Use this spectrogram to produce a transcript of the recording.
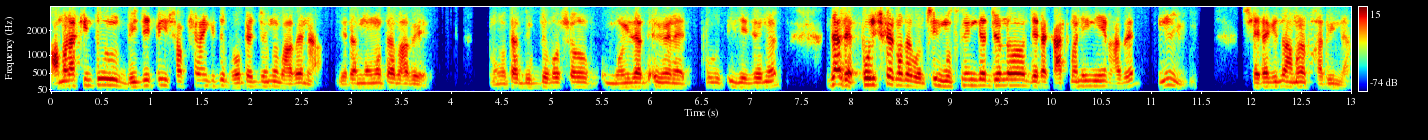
আমরা কিন্তু বিজেপি সবসময় কিন্তু ভোটের জন্য ভাবে না, যেটা মমতা ভাবে। মমতা দুগ্ধবর্ষ মহিলাদের মানে ইয়ের জন্য যাদের পরিষ্কার কথা বলছি, মুসলিমদের জন্য যেটা কাটমানি নিয়ে ভাবে, হুম, সেটা কিন্তু আমরা ভাবি না,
